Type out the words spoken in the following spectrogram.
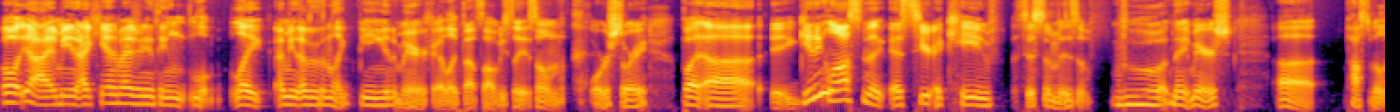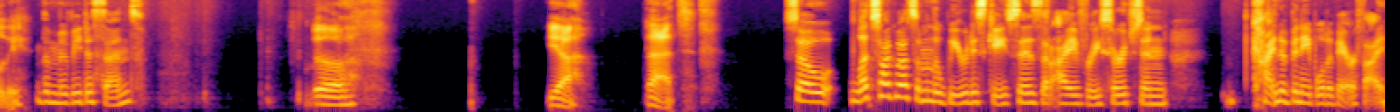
Well, yeah, I mean, I can't imagine anything like, I mean, other than like being in America, like that's obviously its own horror story. But uh getting lost in a, a, ser- a cave system is a ugh, nightmarish uh possibility. The movie Descent. Uh, yeah, that. So let's talk about some of the weirdest cases that I've researched and kind of been able to verify.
